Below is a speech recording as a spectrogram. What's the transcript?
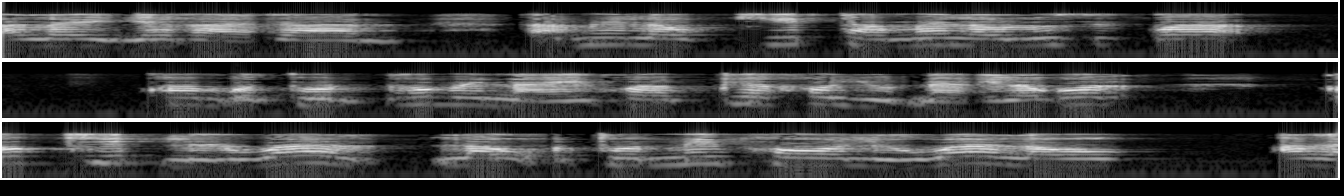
อะไรอย่างเงี้ยค่ะอาจารย์ทำให้เราคิดทำให้เรารู้สึกว่า ความอดทนเข้าไปไหน ความเชื่อเข้าอยู่ไหนเราก็ก็คิดหรือว่าเราอดทนไม่พอหรือว่าเรา อะไร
